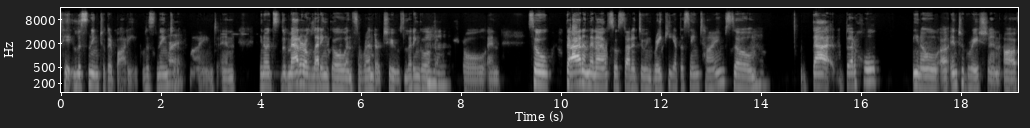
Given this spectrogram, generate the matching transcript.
t- listening to their body, listening right. to their mind, and you know it's the matter of letting go and surrender too, letting go mm-hmm. of that control, and so that, and then I also started doing Reiki at the same time, so. Mm-hmm. That that whole you know uh, integration of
